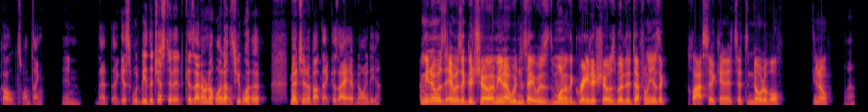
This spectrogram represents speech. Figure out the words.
called Swamp Thing. And that, I guess, would be the gist of it because I don't know what else you want to mention about that because I have no idea. I mean, it was it was a good show. I mean, I wouldn't say it was one of the greatest shows, but it definitely is a classic, and it's it's notable. You know, Wow.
